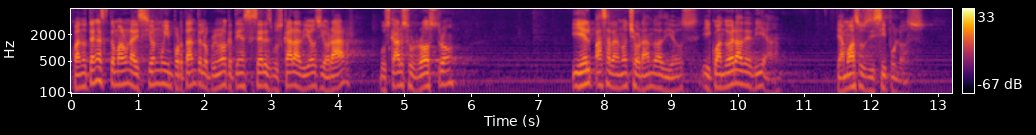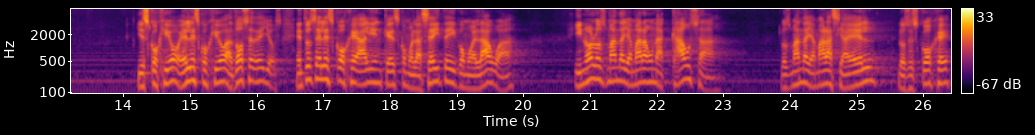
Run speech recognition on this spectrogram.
Cuando tengas que tomar una decisión muy importante, lo primero que tienes que hacer es buscar a Dios y orar, buscar su rostro. Y él pasa la noche orando a Dios. Y cuando era de día, llamó a sus discípulos. Y escogió, él escogió a doce de ellos. Entonces él escoge a alguien que es como el aceite y como el agua y no los manda a llamar a una causa, los manda a llamar hacia Él, los escoge,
